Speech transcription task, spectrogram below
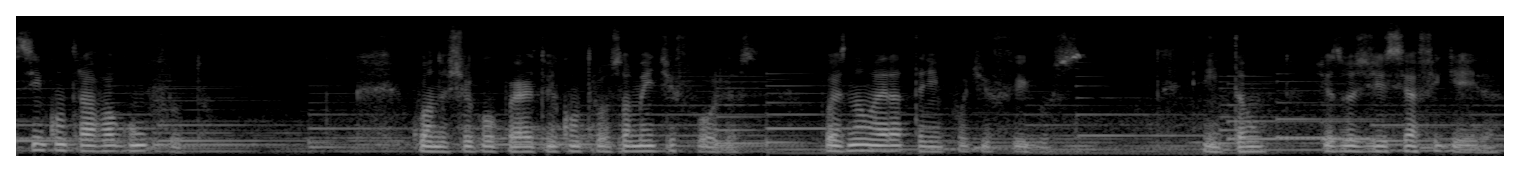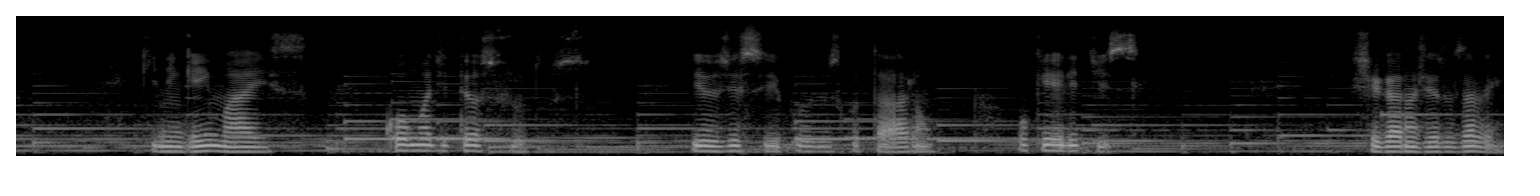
se encontrava algum fruto. Quando chegou perto, encontrou somente folhas, pois não era tempo de figos. Então Jesus disse à figueira: Que ninguém mais coma de teus frutos. E os discípulos escutaram o que ele disse. Chegaram a Jerusalém.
